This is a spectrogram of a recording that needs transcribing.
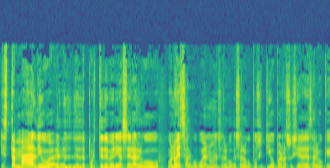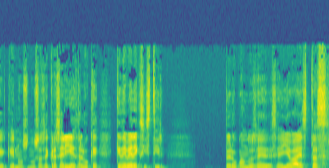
está mal, digo, el, deporte debería ser algo, bueno, es algo bueno, es algo, es algo positivo para la sociedad, es algo que, nos, hace crecer y es algo que, debe de existir, pero cuando se, lleva a estas,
